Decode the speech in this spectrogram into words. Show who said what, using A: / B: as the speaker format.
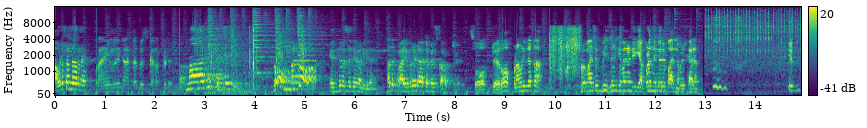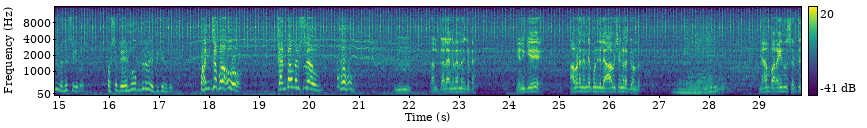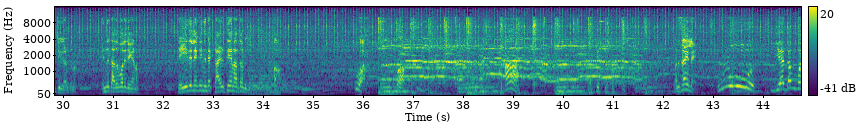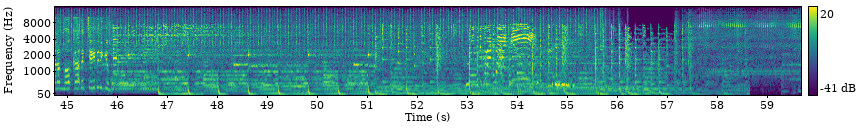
A: അവിടെ തന്നെ പറഞ്ഞേ?
B: പ്രൈമറി ഡാറ്റാബേസ് കറപ്റ്റഡ് മാറി
A: എന്ത് മെസ്സേജ് കാണിക്കുന്നത് അത് primary database corrupted
C: software open ആവണില്ലാട്ടാ. ഇവിടെ മനുഷ്യൻ ബില്ലടിക്കാൻ പറഞ്ഞിരിക്കുക അപ്പോഴും നിന്റെ ഒരു ഭരണ പരിഷ്കാരം
D: എന്തു വേണ ചെയ്തു? പക്ഷെ ദേഹോപദ്രവം ഏൽപ്പിക്കരുത്. പഞ്ചഭാവോ? കണ്ടാ മനസ്സിലാവും.
E: തൽക്കാലം അങ്ങനെ നിൽക്കട്ടെ. എനിക്ക് അവിടെ നിന്നെ കൊണ്ട് ചില ആവശ്യങ്ങളൊക്കെ ഉണ്ട്. ഞാൻ പറയുന്നത് ശ്രദ്ധിച്ച് കേൾക്കണം. എന്നിട്ട് അതുപോലെ ചെയ്യണം. ചെയ്തില്ലെങ്കിൽ നിന്റെ കഴുത്ത് ഞാൻ
D: അർത്ഥം എടുക്കും
E: മനസ്സിലായില്ലേ?
D: യഥം വലം നോക്കാതെ ചെയ്തിരിക്കും.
